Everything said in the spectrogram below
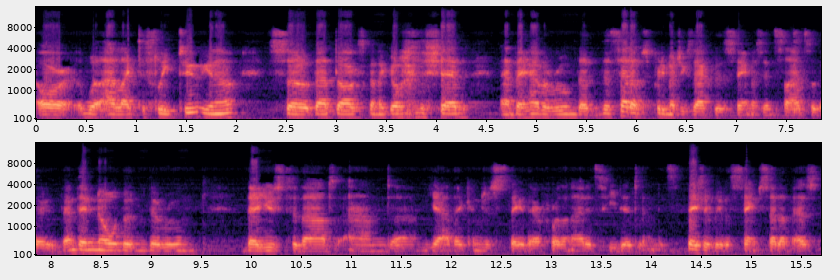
or well, I like to sleep too, you know. So that dog's gonna go to the shed, and they have a room that the setup's pretty much exactly the same as inside. So they then they know the the room they're used to that, and um, yeah, they can just stay there for the night. It's heated, and it's basically the same setup as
